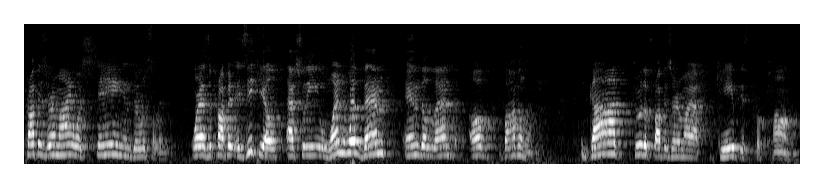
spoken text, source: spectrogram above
prophet Jeremiah was staying in Jerusalem, whereas the prophet Ezekiel actually went with them in the land of Babylon. God, through the prophet Jeremiah, gave these profound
